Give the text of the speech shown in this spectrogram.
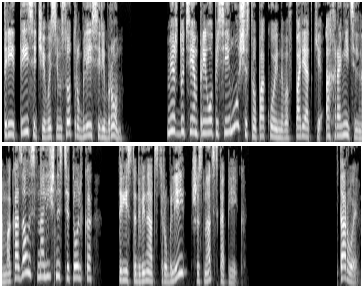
3800 рублей серебром. Между тем, при описи имущества покойного в порядке охранительном оказалось в наличности только 312 рублей 16 копеек. Второе.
